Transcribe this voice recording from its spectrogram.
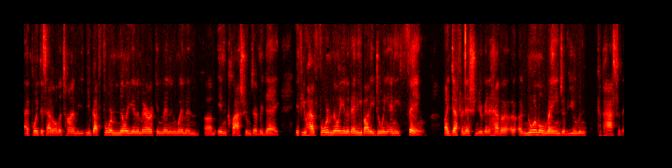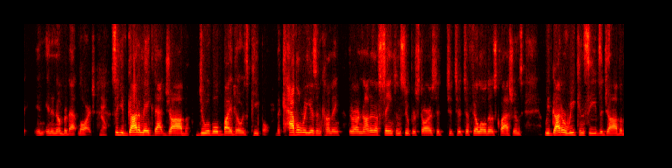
I point this out all the time. You've got 4 million American men and women um, in classrooms every day if you have 4 million of anybody doing anything, by definition, you're going to have a, a normal range of human capacity in, in a number that large. No. So you've got to make that job doable by those people. The cavalry isn't coming. There are not enough saints and superstars to, to, to, to fill all those classrooms. We've got to reconceive the job of,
